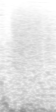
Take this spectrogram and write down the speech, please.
you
